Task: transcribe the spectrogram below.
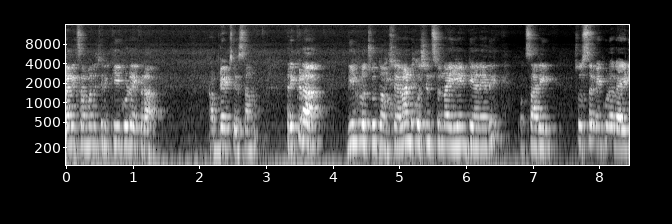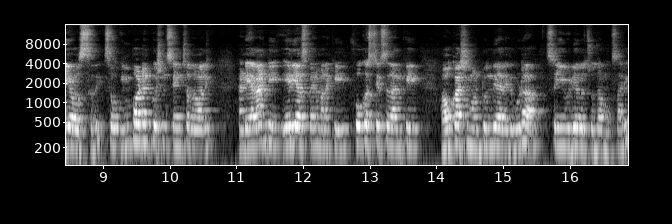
దానికి సంబంధించిన కీ కూడా ఇక్కడ అప్డేట్ చేశాను. మరి ఇక్కడ దీంట్లో చూద్దాం. సో ఎలాంటి క్వశ్చన్స్ ఉన్నాయి ఏంటి అనేది ఒకసారి చూస్తే మీకు కూడా ఒక ఐడియా వస్తుంది. సో ఇంపార్టెంట్ క్వశ్చన్స్ ఏం చదవాలి? అండ్ ఎలాంటి ఏరియాస్ పైన మనకి ఫోకస్ చేసేదానికి అవకాశం ఉంటుంది అనేది కూడా సో ఈ వీడియోలో చూద్దాం ఒకసారి.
